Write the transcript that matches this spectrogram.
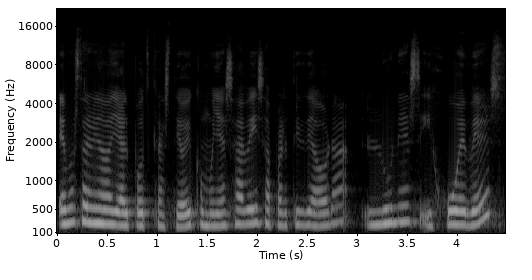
Hemos terminado ya el podcast de hoy. Como ya sabéis, a partir de ahora, lunes y jueves,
